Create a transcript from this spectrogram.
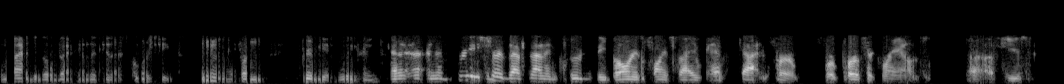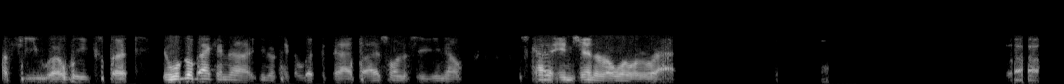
We might have to go back and look at our score sheets from previous weeks. And, and I'm pretty sure that's not included the bonus points I have gotten for for perfect rounds uh, a few a few uh, weeks. But know, we'll go back and uh, you know take a look at that. But I just wanted to see you know just kind of in general where we're at. Wow.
